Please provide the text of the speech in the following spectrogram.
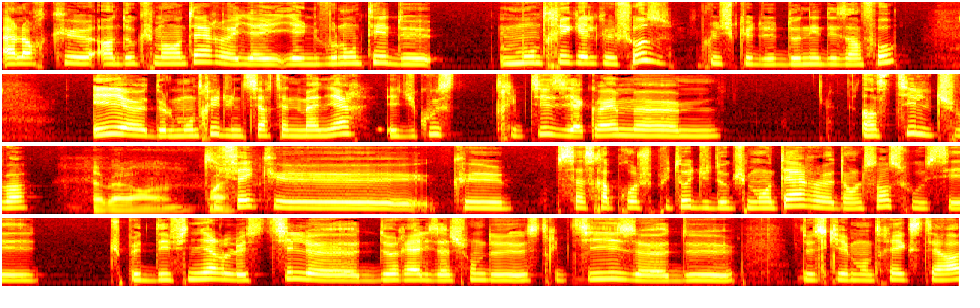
Alors qu'un documentaire, il y, a- il y a une volonté de montrer quelque chose, plus que de donner des infos, et euh, de le montrer d'une certaine manière. Et du coup, striptease, il y a quand même euh, un style, tu vois, Ah bah alors, euh, qui fait que, que ça se rapproche plutôt du documentaire, dans le sens où c'est tu peux définir le style de réalisation de striptease, de, de ce qui est montré, etc.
